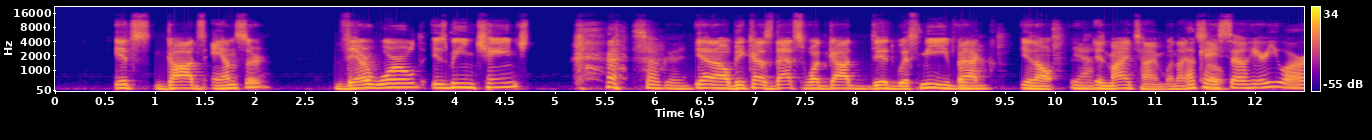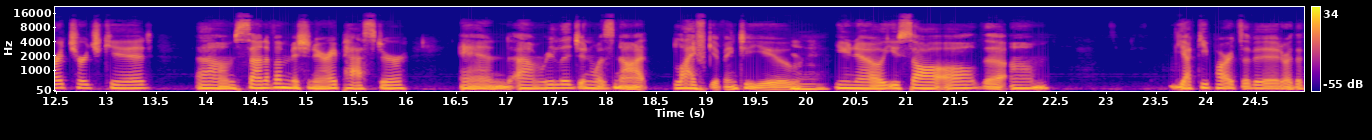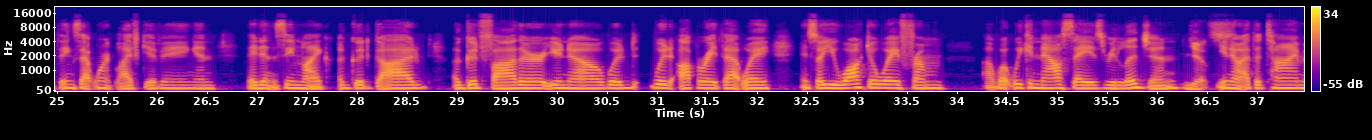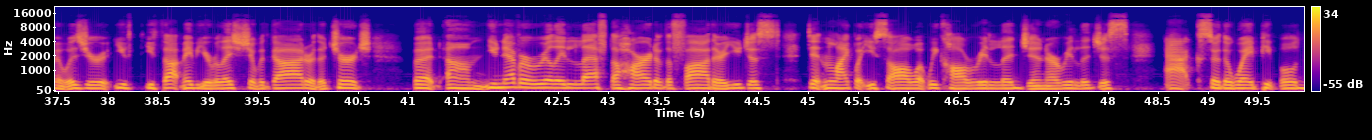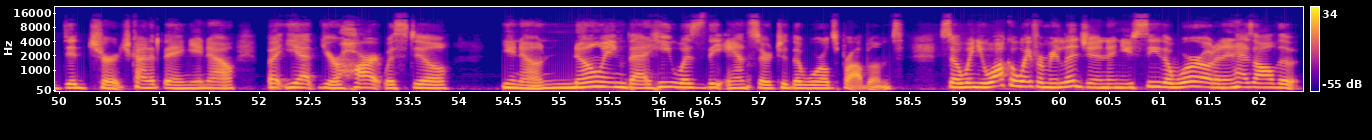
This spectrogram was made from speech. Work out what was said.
it's God's answer their world is being changed. so good. You know, because that's what God did with me back, yeah. you know, yeah. in my time when I Okay, so, so here you are, a church kid, um, son of a missionary pastor, and um, religion was not life giving to you. Mm-hmm. You know, you saw all the um, yucky parts of it or the things that weren't life giving and they didn't seem like a good God, a good father, you know, would would operate that way. And so you walked away from uh, what we can now say is religion. Yes. You know, at the time it was your you you thought maybe your relationship with God or the church, but um, you never really left the heart of the Father. You just didn't like what you saw, what we call religion or religious acts or the way people did church kind of thing, you know. But yet your heart was still, you know, knowing that He was the answer to the world's problems. So when you walk away from religion and you see the world and it has all the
